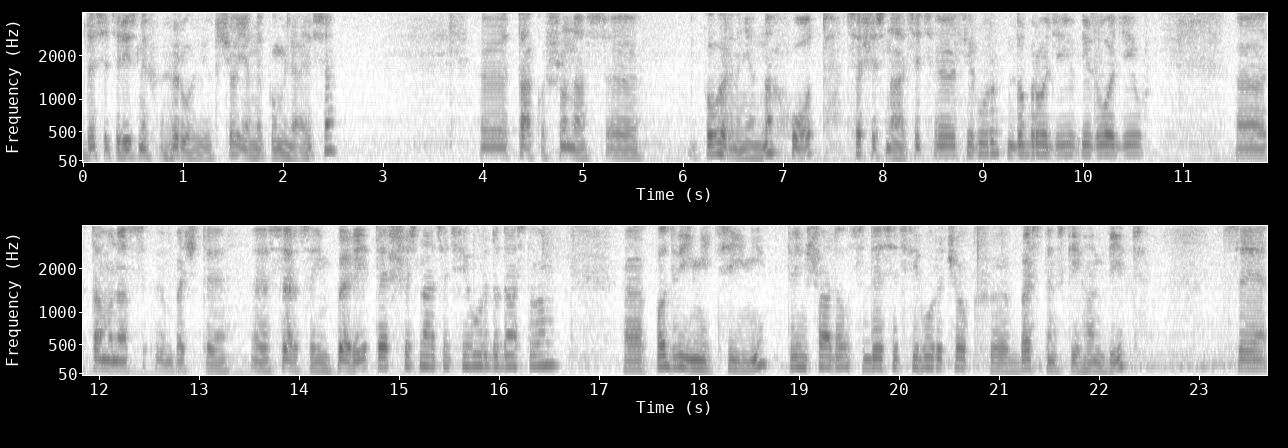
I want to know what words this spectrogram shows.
10 різних героїв, якщо я не помиляюся. Е, також у нас е, повернення на ход. Це 16 е, фігур добродіїв і злодіїв. Там у нас, бачите, серце імперії теж 16 фігур додасть вам. Подвійні ціні Twin Shadows 10 фігурочок. Беспінський гамбіт. Це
